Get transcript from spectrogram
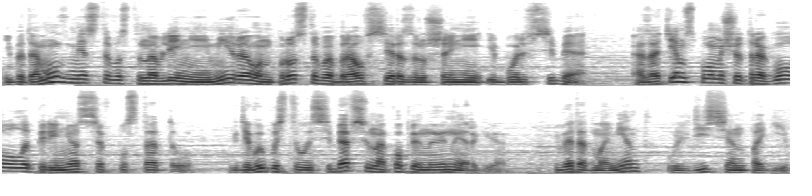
И потому вместо восстановления мира он просто вобрал все разрушения и боль в себя, а затем с помощью Трагоула перенесся в пустоту, где выпустил из себя всю накопленную энергию. В этот момент Ульдисиан погиб.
